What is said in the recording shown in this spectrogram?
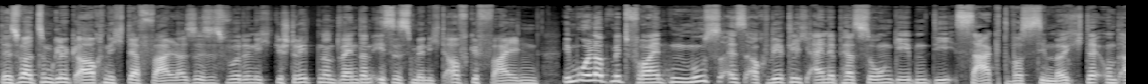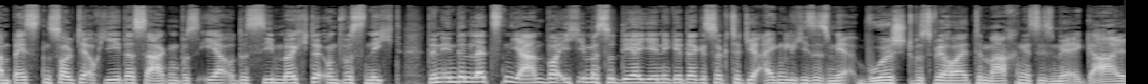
Das war zum Glück auch nicht der Fall. Also es wurde nicht gestritten und wenn, dann ist es mir nicht aufgefallen. Im Urlaub mit Freunden muss es auch wirklich eine Person geben, die sagt, was sie möchte und am besten sollte auch jeder sagen, was er oder sie möchte und was nicht. Denn in den letzten Jahren war ich immer so derjenige, der gesagt hat, ja eigentlich ist es mir wurscht, was wir heute machen, es ist mir egal,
